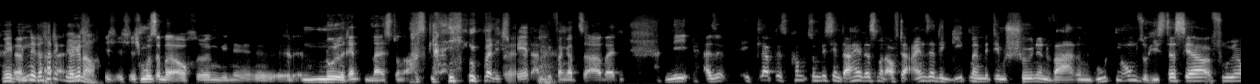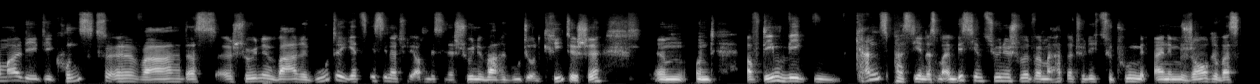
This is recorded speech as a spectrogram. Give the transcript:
Nee, ähm, nee das hatte ich, ja genau. Ich, ich, ich muss aber auch irgendwie eine, äh, Null Rentenleistung ausgleichen, weil ich spät angefangen habe zu arbeiten. Nee, also ich glaube, das kommt so ein bisschen daher, dass man auf der einen Seite geht man mit dem schönen, wahren, Guten um. So hieß das ja früher mal. Die, die Kunst äh, war das äh, schöne, wahre, Gute. Jetzt ist sie natürlich auch ein bisschen das schöne, wahre, Gute und Kritische. Ähm, und auf dem Weg kann es passieren, dass man ein bisschen zynisch wird, weil man hat natürlich zu tun mit einem Genre, was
